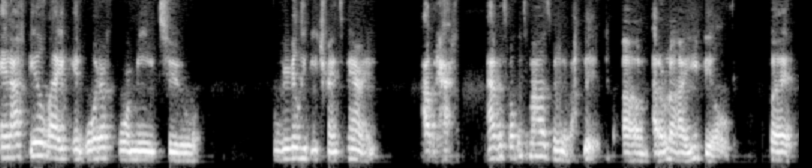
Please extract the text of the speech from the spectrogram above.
and I feel like in order for me to really be transparent, I would have I haven't spoken to my husband about it. Um, I don't know how he feels, but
